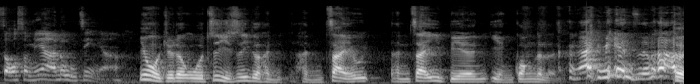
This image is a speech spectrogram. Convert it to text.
走什么样的路径啊，因为我觉得我自己是一个很很在乎、很在意别人眼光的人。很爱面子吧对。，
